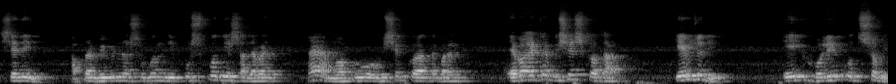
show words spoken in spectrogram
সেদিন আপনার বিভিন্ন সুগন্ধি, পুষ্প দিয়ে সাজাবেন। হ্যাঁ মহাপ্রভু অভিষেক করাতে পারেন। এবং একটা বিশেষ কথা, কেউ যদি এই হোলির উৎসবে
